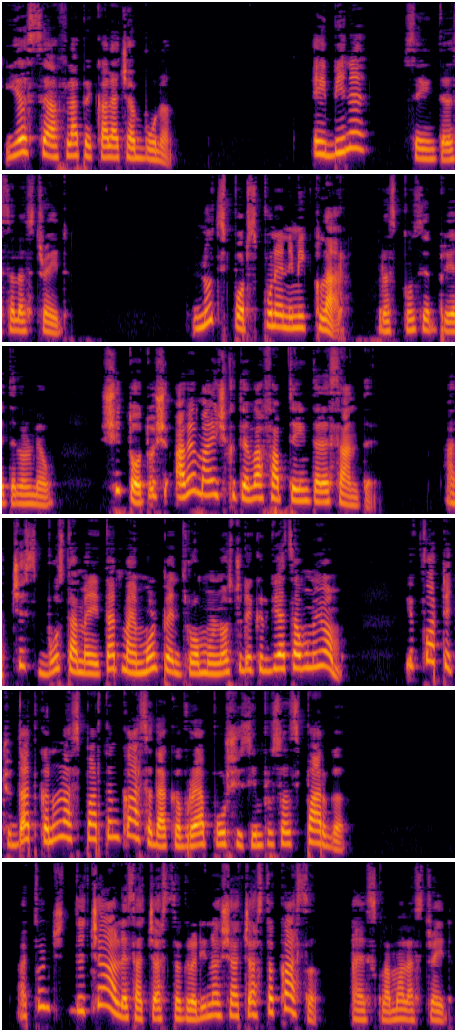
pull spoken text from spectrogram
el se afla pe calea cea bună. Ei bine, se interesă la Strade. Nu-ți pot spune nimic clar, răspunse prietenul meu. Și totuși avem aici câteva fapte interesante. Acest bust a meritat mai mult pentru omul nostru decât viața unui om. E foarte ciudat că nu l-a spart în casă dacă vroia pur și simplu să-l spargă. Atunci, de ce a ales această grădină și această casă? a exclamat la Strade.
